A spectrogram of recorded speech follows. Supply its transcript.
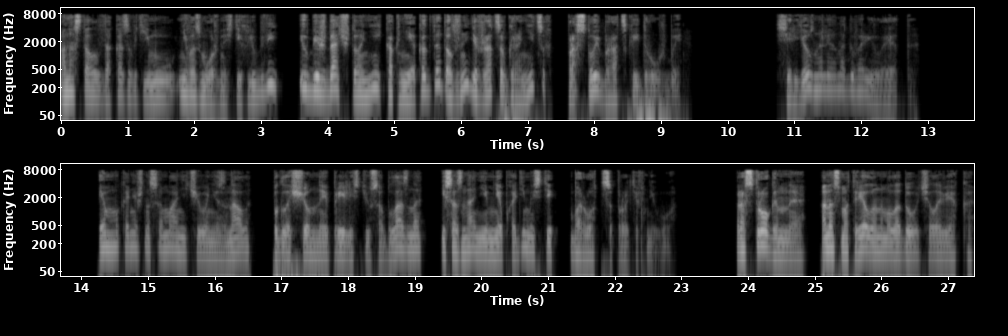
Она стала доказывать ему невозможность их любви и убеждать, что они, как некогда, должны держаться в границах простой братской дружбы. Серьезно ли она говорила это? Эмма, конечно, сама ничего не знала, поглощенная прелестью соблазна и сознанием необходимости бороться против него. Растроганная, она смотрела на молодого человека.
